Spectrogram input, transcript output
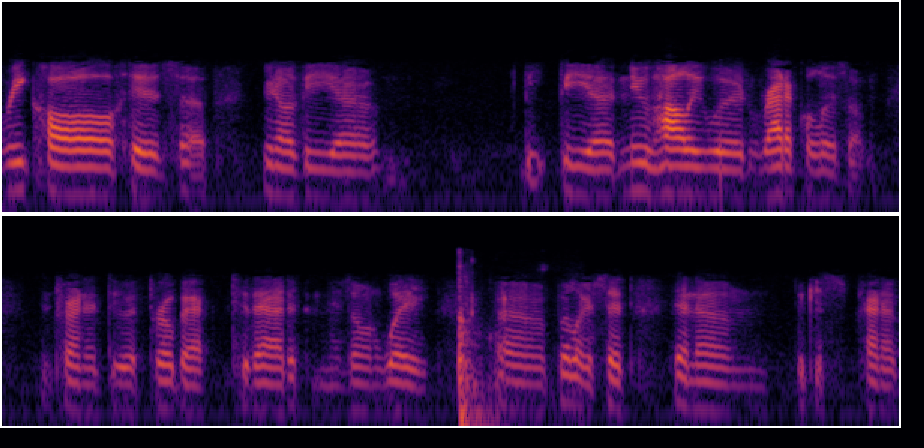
recall his, uh, you know, the uh, the, the uh, new Hollywood radicalism and trying to do a throwback to that in his own way. Uh, but like I said, and um, it just kind of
